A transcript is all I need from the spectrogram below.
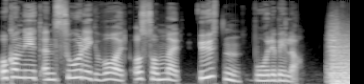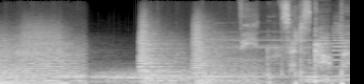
og kan nyte en solrik vår og sommer uten borebiller. Vitenselskapet.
